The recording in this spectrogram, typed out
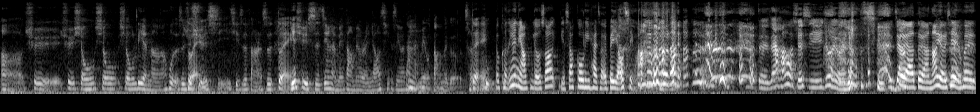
呃去去修修修炼啊，或者是去学习，其实反而是对也许时间还没到，没有人邀请，是因为他还没有到那个程对度，，有可能因为你要有时候也是要够厉害才会被邀请嘛，对 不对？对，这样好好学习，就会有人邀请，是这样。对啊，对啊，然后有一些也会，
